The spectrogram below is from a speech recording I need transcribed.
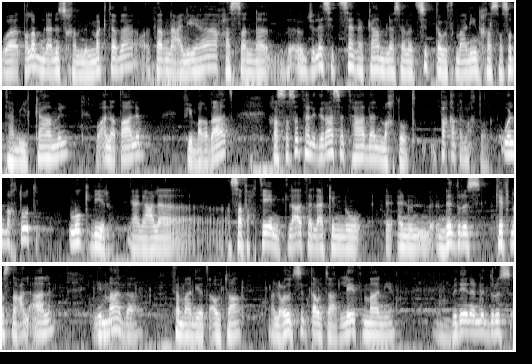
وطلبنا نسخة من المكتبة عثرنا عليها حصلنا جلست سنة كاملة سنة 86 خصصتها بالكامل وأنا طالب في بغداد. خصصتها لدراسة هذا المخطوط. فقط المخطوط. والمخطوط مو كبير يعني على صفحتين ثلاثة لكنه أنه ندرس كيف نصنع الآلة لماذا ثمانية أوتار؟ العود ستة أوتار ليه ثمانية؟ بدينا ندرس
